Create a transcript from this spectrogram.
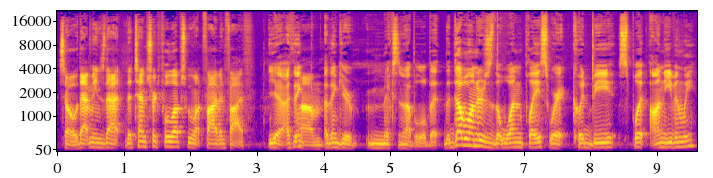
So that means that the 10 strict pull ups, we want five and five. Yeah, I think Um, I think you're mixing it up a little bit. The double unders is the one place where it could be split unevenly.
